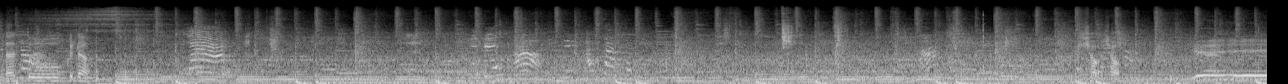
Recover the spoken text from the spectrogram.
Satu kedah Yeah.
